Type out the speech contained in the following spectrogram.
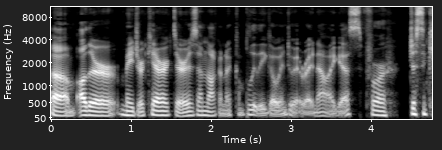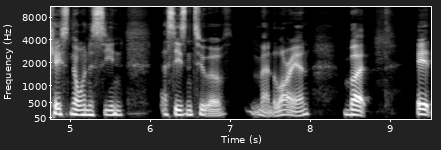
um, other major characters. I'm not going to completely go into it right now, I guess, for just in case no one has seen a season two of Mandalorian, but it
